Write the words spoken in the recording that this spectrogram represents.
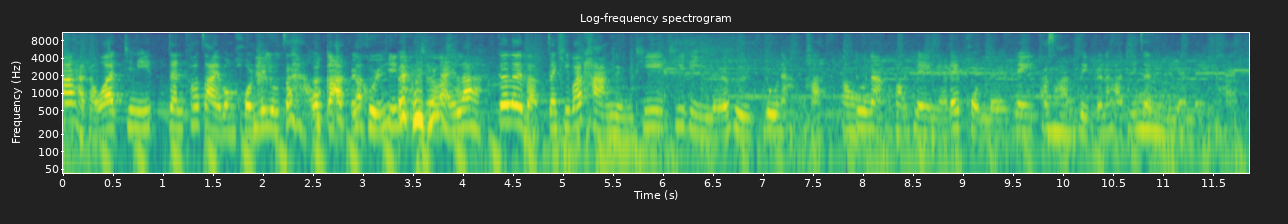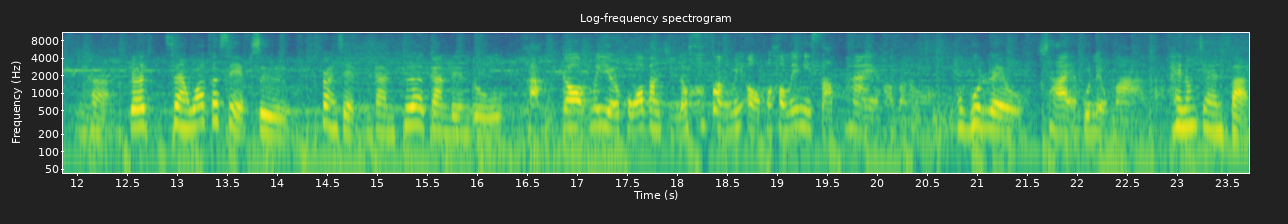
ด้ค่ะแต่ว่าทีนี้เจนเข้าใจบางคนไม่รู้จะหาโอกาสไปคุยที่ไหนไปคุยที่ไหนล่ะ ก็เลยแบบเจนคิดว่าทางหนึ่งที่ที่ดีเลยก็คือดูหนังค่ะอ๋อดูหนังฟังเพลงเนี้ยได้ผลเลยในภาษาอังกฤษด้วยนะคะ ที่เจนเรียนเลยนะคะค่ะก็แสดงว่าก็เสพสื่อฝรั่งเศสเหมือนกันเพื่อการเรียนรู้ค่ะ ก็ไม่เยอะเพราะว่าบางทีเราก็ฟังไม่ออกเพราะเขาไม่มีซับให้อะค่ะบางทีเพราะพูดเร็วใช่พูดเร็วมากค่ะให้น้องแจนฝาก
